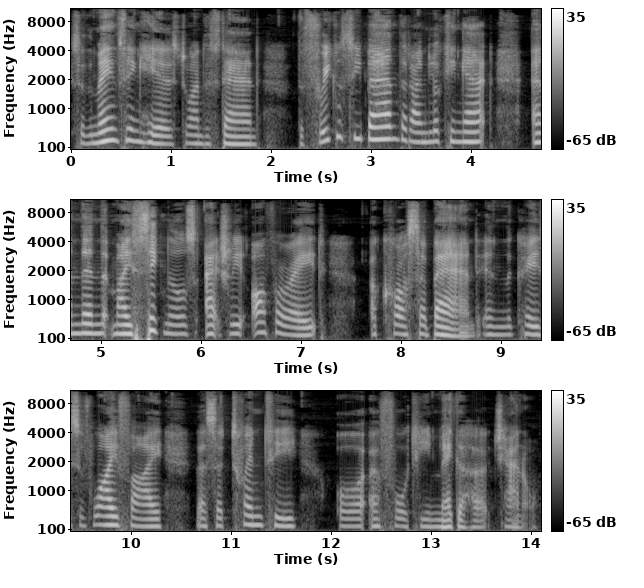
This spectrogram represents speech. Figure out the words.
So the main thing here is to understand the frequency band that I'm looking at and then that my signals actually operate across a band. In the case of Wi-Fi that's a 20 or a 40 megahertz channel.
